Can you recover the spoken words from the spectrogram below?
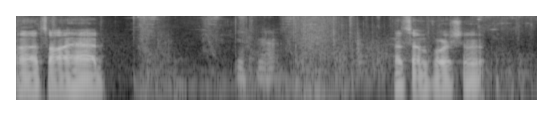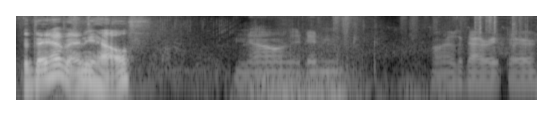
Oh, that's all I had. That's unfortunate. Did they have any health? no, they didn't. Oh, there's a guy right there.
